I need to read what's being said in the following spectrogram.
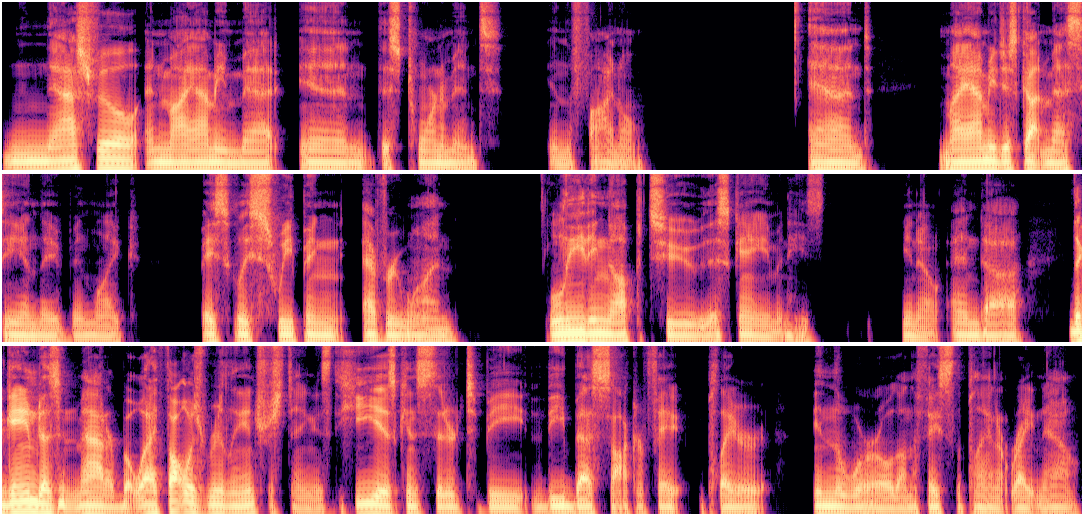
Nashville and Miami met in this tournament in the final, and Miami just got Messi and they've been like basically sweeping everyone leading up to this game. And he's, you know, and uh, the game doesn't matter. But what I thought was really interesting is he is considered to be the best soccer fa- player in the world on the face of the planet right now.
